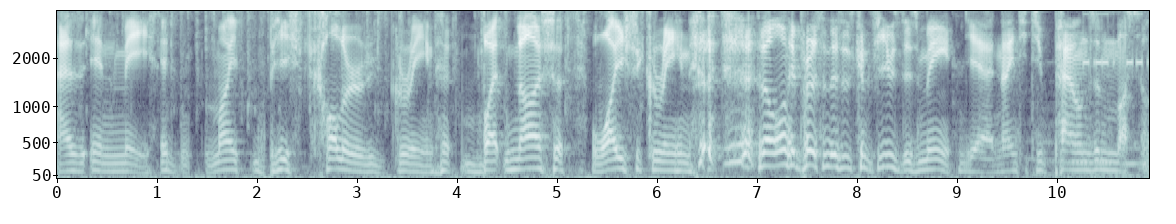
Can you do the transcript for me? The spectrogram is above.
as in me. It might be colored green, but not white green. the only person this is confused is me. Yeah, 92 pounds of muscle.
